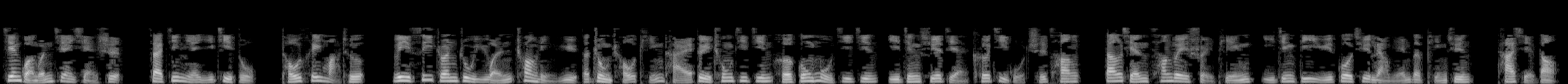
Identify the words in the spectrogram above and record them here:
监管文件显示。在今年一季度，投黑马车 VC 专注于文创领域的众筹平台对冲基金和公募基金已经削减科技股持仓，当前仓位水平已经低于过去两年的平均。他写道：“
